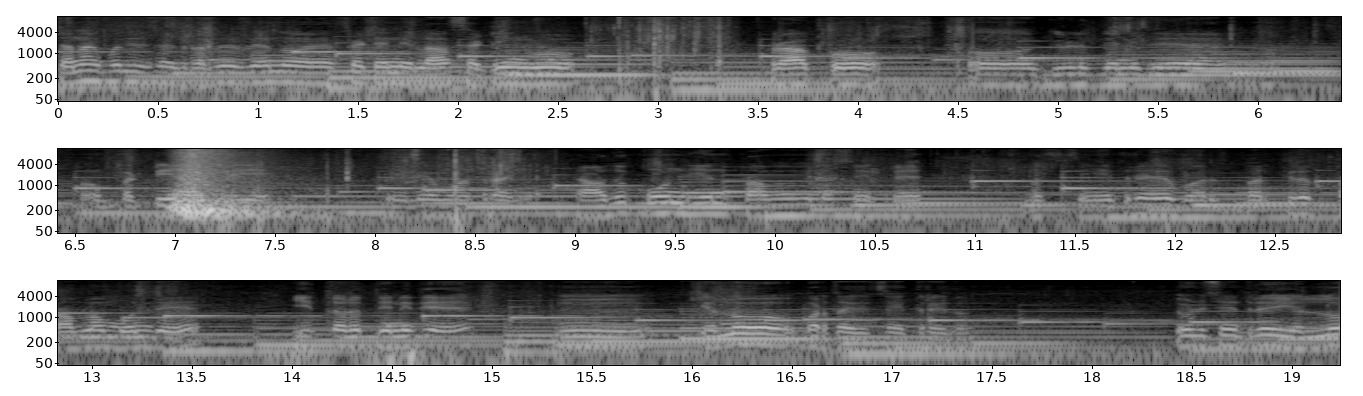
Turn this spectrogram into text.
ಚೆನ್ನಾಗಿ ಬಂದಿದೆ ಸರ್. ಅದ್ರದ್ದೇನು ಎಫೆಕ್ಟ್ ಏನಿಲ್ಲ. ಸೆಟ್ಟಿಂಗು ಕ್ರಾಪು ಗಿಡದ್ದೇನಿದೆ ಪಟ್ಟಿ ಆಗಲಿ, ಇದೆ ಮಾತ್ರ ಯಾವುದಕ್ಕೂ ಒಂದು ಏನು ಪ್ರಾಬ್ಲಮ್ ಇಲ್ಲ ಸ್ನೇಹಿತರೆ ಬಟ್ ಸ್ನೇಹಿತರೆ, ಬರ್, ಬರ್ತಿರೋದು ಪ್ರಾಬ್ಲಮ್ ಒಂದೇ. ಈ ಥರದ್ದು ಏನಿದೆ ಎಲ್ಲೋ ಬರ್ತಾಯಿದೆ ಸ್ನೇಹಿತರೆ ಇದು. ನೋಡಿ ಸ್ನೇಹಿತರೆ ಎಲ್ಲೋ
